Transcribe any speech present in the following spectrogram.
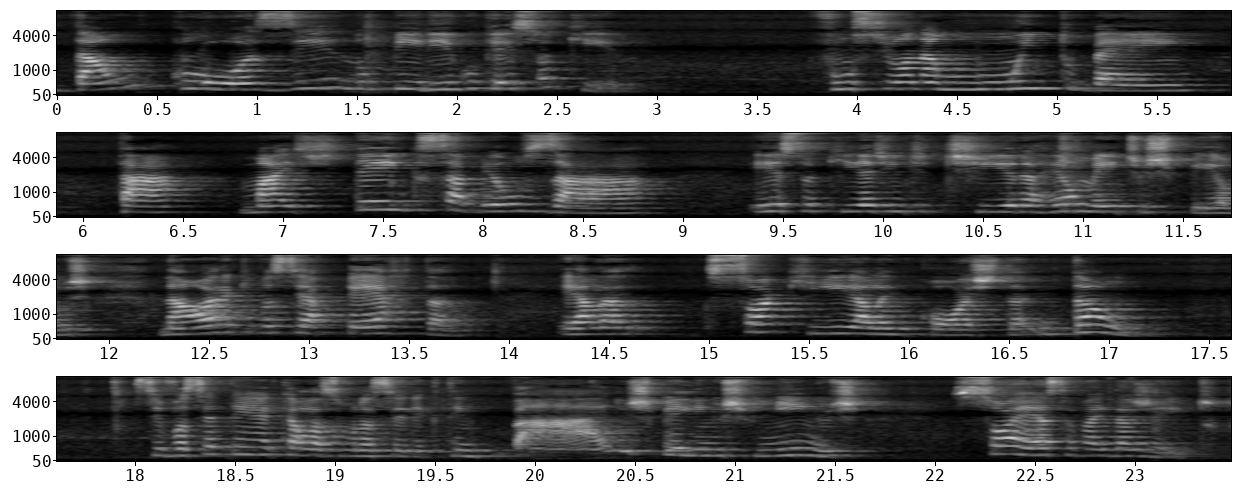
dá um close no perigo que é isso aqui. Funciona muito bem, tá? Mas tem que saber usar. Isso aqui a gente tira realmente os pelos. Na hora que você aperta, ela só aqui ela encosta. Então, se você tem aquela sobrancelha que tem vários pelinhos fininhos, só essa vai dar jeito.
